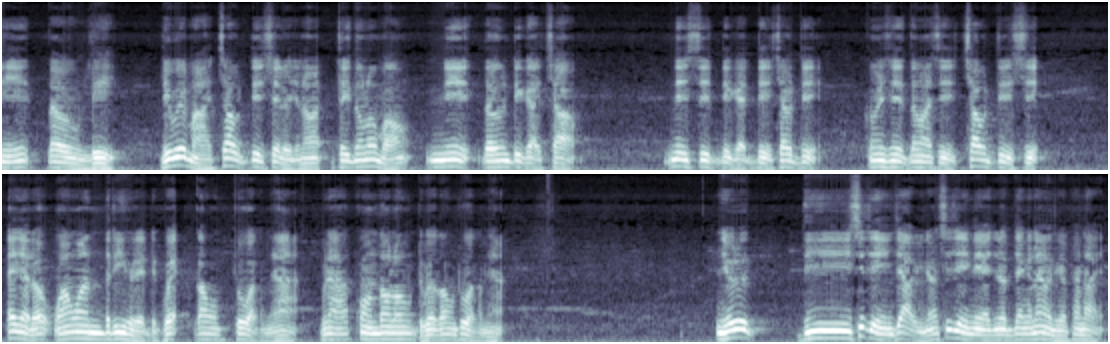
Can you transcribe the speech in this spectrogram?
2 3 4လေးဘွဲမှာ6တစ်ရှစ်လို့ကျွန်တော်ထိတ်သုံးလုံးပေါင်း2 3တစ်က6 2 8တစ်က1 6တစ်9 8 3 8 6တစ်ရှစ်အဲကြတော့113ဆိုတဲ့တကွက်ကောင်းထိုးပါခင်ဗျာခုနကခွန်သုံးလုံးတကွက်ကောင်းထိုးပါခင်ဗျာ ညို့တို့ဒီရှစ်ချိန်ကြာပြီနော်ရှစ်ချိန်နဲ့ကျွန်တော်ပြန်ကနန်းကိုဒီမှာဖမ်းထားတယ်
